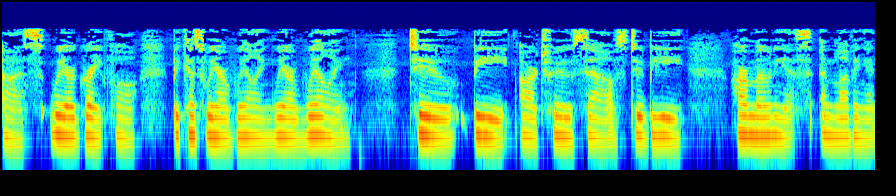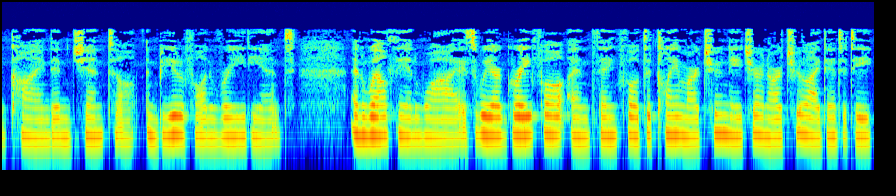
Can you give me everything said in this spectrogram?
us. We are grateful because we are willing, we are willing to be our true selves, to be harmonious and loving and kind and gentle and beautiful and radiant and wealthy and wise. We are grateful and thankful to claim our true nature and our true identity,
